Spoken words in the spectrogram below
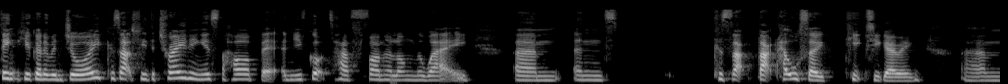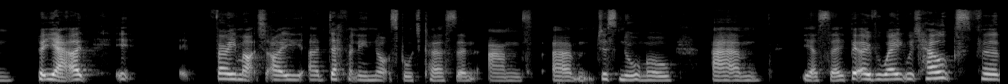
think you're going to enjoy because actually the training is the hard bit and you've got to have fun along the way. Um, and because that, that also keeps you going. Um, but yeah, I, it, very much. I am definitely not sporty person and um, just normal. Um, yes, a bit overweight, which helps for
